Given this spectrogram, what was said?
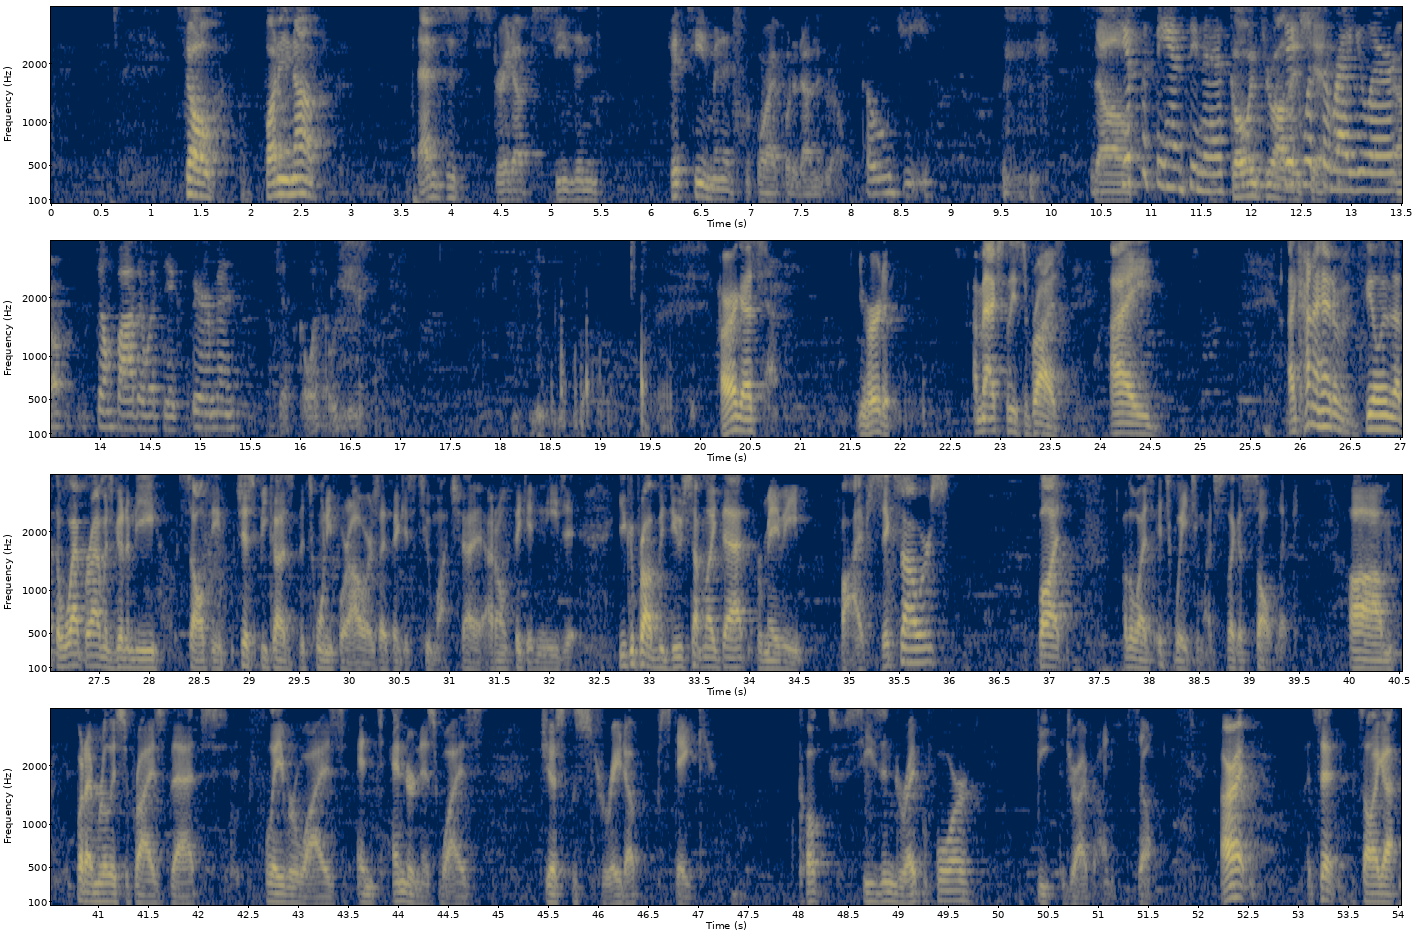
So, funny enough, that is just straight up seasoned 15 minutes before I put it on the grill. Oh, OG. So, Skip the fanciness. Going through all this Stick with shit. the regular. Yeah. Don't bother with the experiments. Just go with OG. all right, guys, you heard it. I'm actually surprised. I I kind of had a feeling that the wet brine was going to be salty just because the 24 hours I think is too much. I, I don't think it needs it. You could probably do something like that for maybe five, six hours, but otherwise it's way too much. It's like a salt lick. Um, but I'm really surprised that flavor wise and tenderness wise, just the straight up steak cooked, seasoned right before, beat the dry brine. So, all right, that's it. That's all I got.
